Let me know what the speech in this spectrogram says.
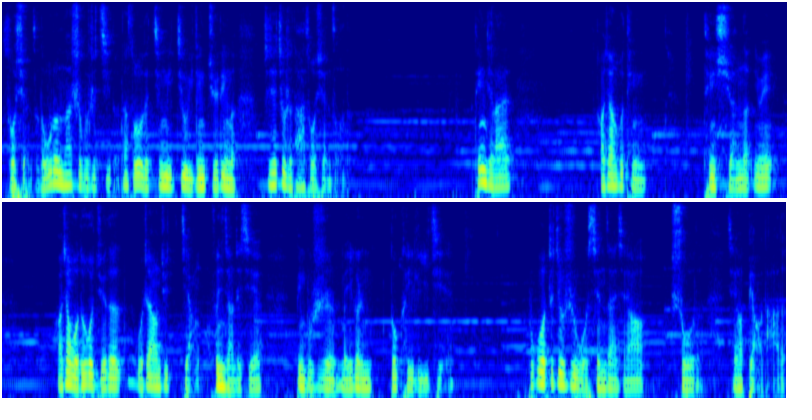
所选择的，无论他是不是记得，他所有的经历就已经决定了这些就是他所选择的。听起来好像会挺挺悬的，因为。好像我都会觉得，我这样去讲、分享这些，并不是每一个人都可以理解。不过，这就是我现在想要说的、想要表达的。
